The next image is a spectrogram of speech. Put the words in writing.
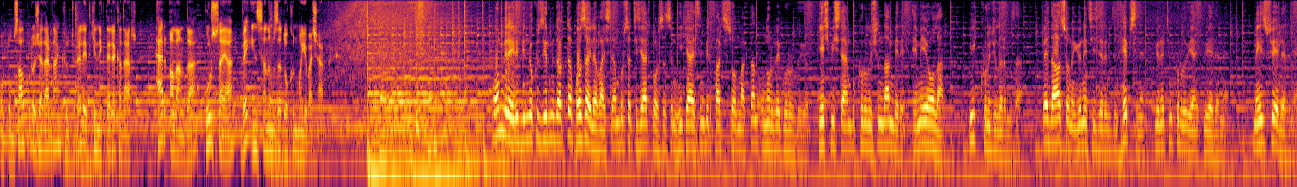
toplumsal projelerden kültürel etkinliklere kadar her alanda Bursa'ya ve insanımıza dokunmayı başardık. 11 Eylül 1924'te Boza ile başlayan Bursa Ticaret Borsası'nın hikayesinin bir parçası olmaktan onur ve gurur duyuyor. Geçmişten bu kuruluşundan beri emeği olan ilk kurucularımıza ve daha sonra yöneticilerimizin hepsine, yönetim kurulu üye- üyelerine, meclis üyelerine,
